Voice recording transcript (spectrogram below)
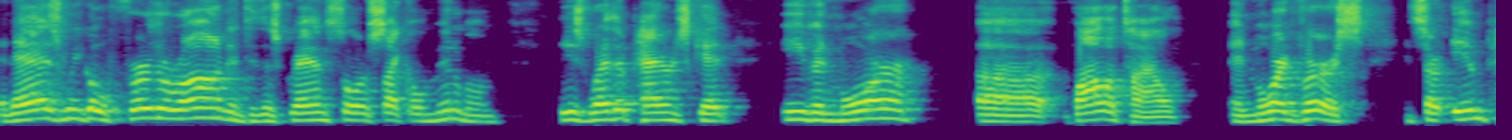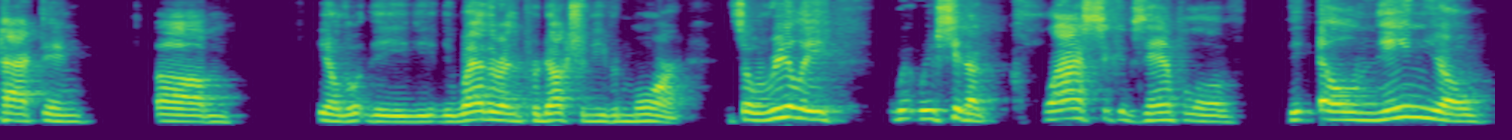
and as we go further on into this grand solar cycle minimum, these weather patterns get even more uh, volatile and more adverse and start impacting um, you know the, the, the weather and production even more. So really, we, have seen a classic example of the El Nino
